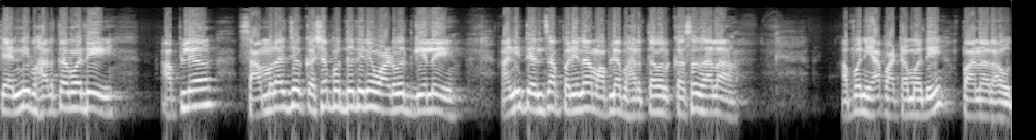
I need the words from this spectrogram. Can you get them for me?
त्यांनी भारतामध्ये आपलं साम्राज्य कशा पद्धतीने वाढवत गेले आणि त्यांचा परिणाम आपल्या भारतावर कसा झाला आपण ह्या पाठामध्ये पाहणार आहोत.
